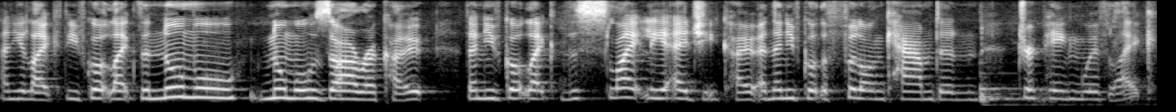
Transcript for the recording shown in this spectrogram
and you like you've got like the normal normal Zara coat, then you've got like the slightly edgy coat, and then you've got the full on Camden dripping with like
